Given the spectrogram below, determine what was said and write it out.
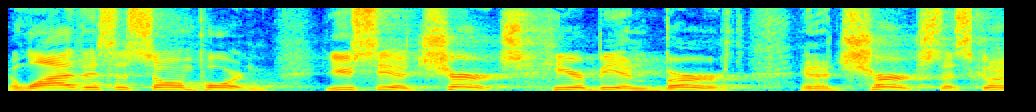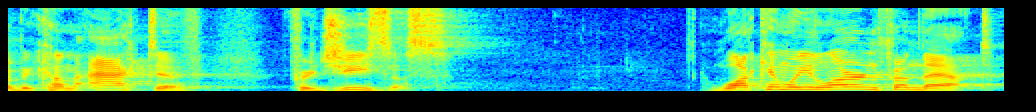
And why this is so important. You see a church here being birthed, and a church that's going to become active for Jesus. What can we learn from that?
